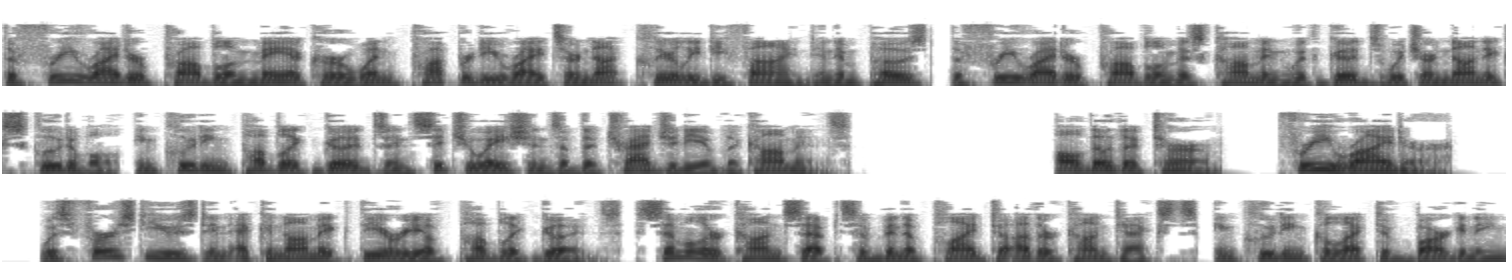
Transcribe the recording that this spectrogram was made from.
The free rider problem may occur when property rights are not clearly defined and imposed. The free rider problem is common with goods which are non excludable, including public goods and situations of the tragedy of the commons. Although the term, free rider was first used in economic theory of public goods. Similar concepts have been applied to other contexts, including collective bargaining,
